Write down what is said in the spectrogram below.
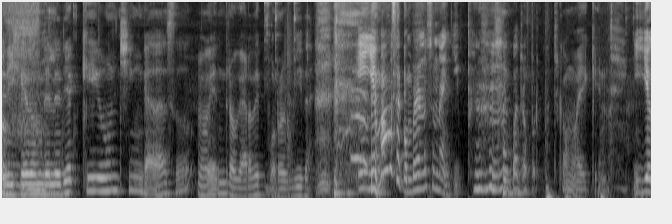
dije, donde le di aquí un chingadazo, me voy a endrogar de por vida. Y yo vamos a comprarnos una Jeep, una 4x4. Como de que no. Y yo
